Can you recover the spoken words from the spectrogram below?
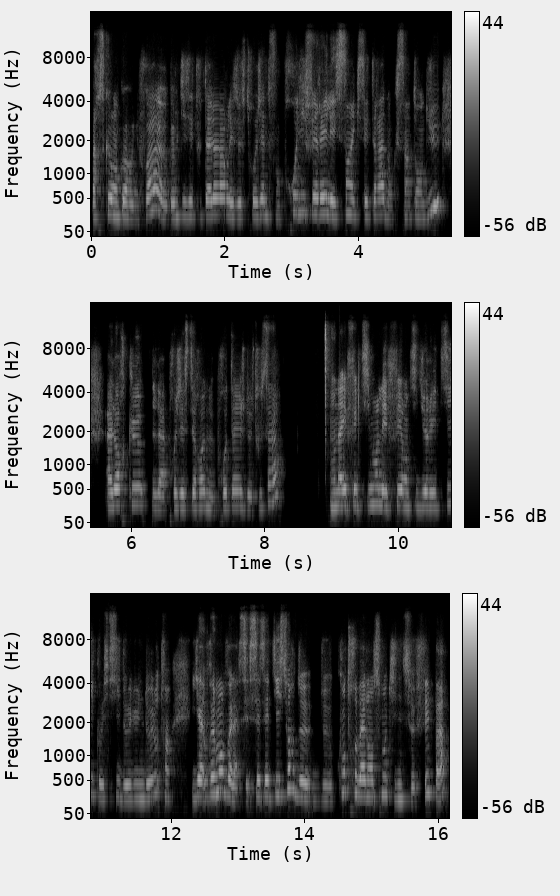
Parce que, encore une fois, comme je disais tout à l'heure, les oestrogènes font proliférer les seins, etc. Donc, seins tendus, alors que la progestérone protège de ça. On a effectivement l'effet antidiurétique aussi de l'une de l'autre. Enfin, il y a vraiment, voilà, c'est cette histoire de, contrebalancement qui ne se fait pas.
